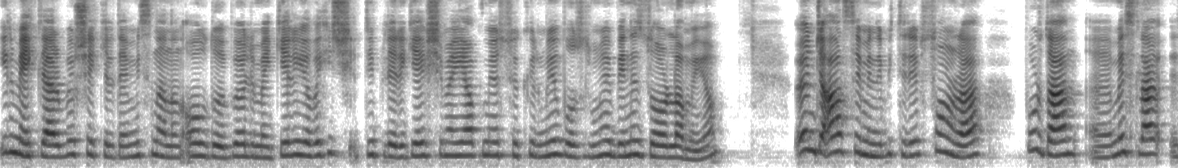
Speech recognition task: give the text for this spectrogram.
ilmekler bu şekilde misinanın olduğu bölüme geliyor ve hiç dipleri gevşime yapmıyor, sökülmüyor, bozulmuyor, beni zorlamıyor. Önce alt semini bitirip sonra buradan e, mesela e,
